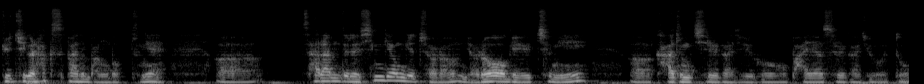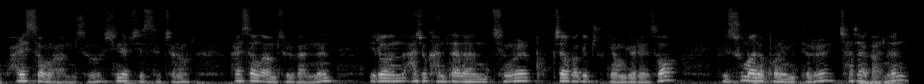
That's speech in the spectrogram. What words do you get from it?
규칙을 학습하는 방법 중에 어, 사람들의 신경계처럼 여러 개의 층이 어, 가중치를 가지고 바이어스를 가지고 또 활성화 함수, 시냅시스처럼 활성화 함수를 갖는 이런 아주 간단한 층을 복잡하게 쭉 연결해서 그 수많은 parameter를 찾아가는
